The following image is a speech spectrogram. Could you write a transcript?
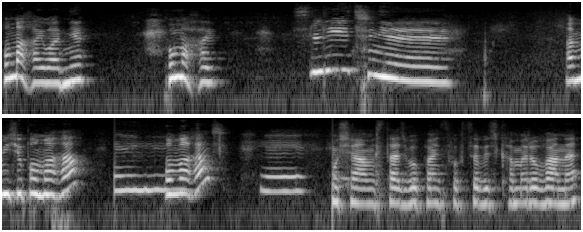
Pomachaj ładnie. Pomachaj. Ślicznie. A misiu pomacha? Pomachasz? Musiałam stać, bo Państwo chce być kamerowane,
